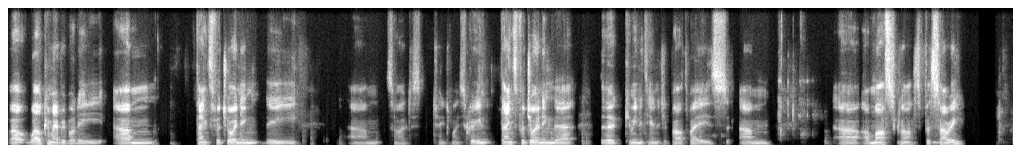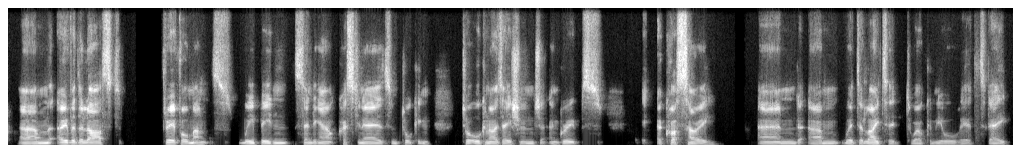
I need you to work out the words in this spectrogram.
Well, welcome everybody. Um, thanks for joining the, um, so I just changed my screen. Thanks for joining the, the Community Energy Pathways, um, uh, our masterclass for Surrey. Um, over the last three or four months, we've been sending out questionnaires and talking to organisations and groups across Surrey and um, we're delighted to welcome you all here today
